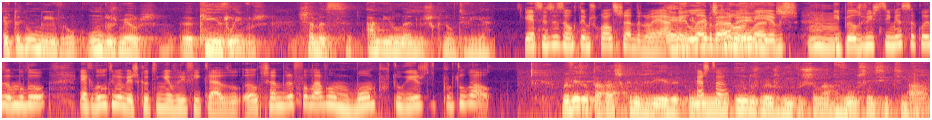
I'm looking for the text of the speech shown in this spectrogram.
eu tenho um livro, um dos meus eh, 15 livros, chama-se Há Mil Anos Que Não Te Via. É a sensação que temos com a Alexandra, não é? Há É, mil é anos que não é. a víamos. E pelos vistos imensa coisa mudou. É que da última vez que eu tinha verificado, a Alexandra falava um bom português de Portugal. Uma vez eu estava a escrever um, um dos meus livros chamado Voo Sensitivo,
